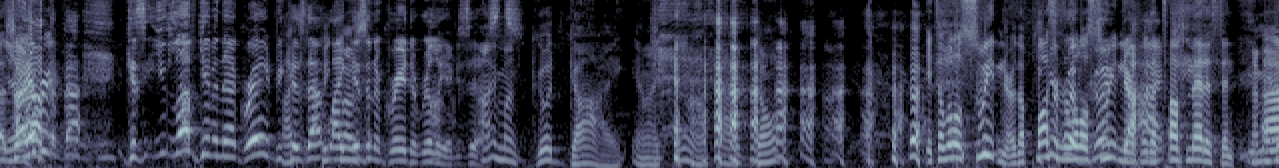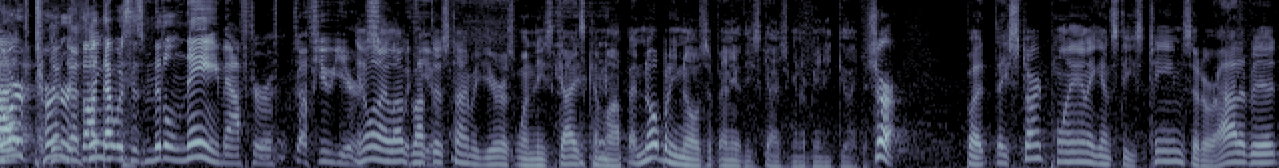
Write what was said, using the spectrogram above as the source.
uh, so right every- off the bat. Because you love giving that grade because I- that like because isn't a grade that really exists. I'm a good guy, and I, you know, I don't. It's a little sweetener. The plus You're is a a little good sweetener for the tough medicine. I mean, Uh, Norv Turner the thought that was his middle name after a, a few years. You know what I love about you. this time of year is when these guys come up, and nobody knows if any of these guys are going to be any good. sure. But they start playing against these teams that are out of it,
